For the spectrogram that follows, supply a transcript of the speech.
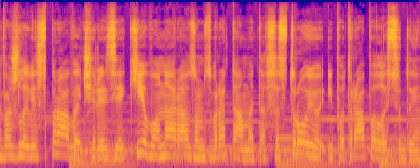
важливі справи, через які вона разом з братами та сестрою і потрапила сюди.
